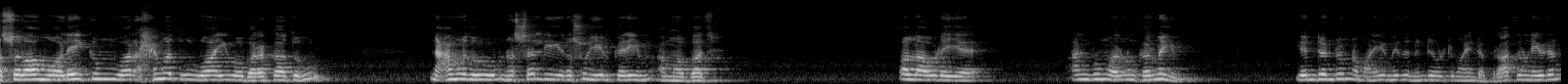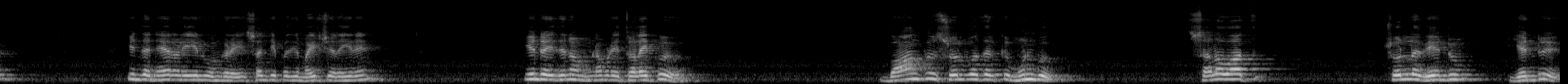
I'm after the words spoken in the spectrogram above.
அஸ்ஸலாமு அலைக்கும் வரஹமத்துல்லாஹி வபரகாத்துஹு. நஹமது நசல்லி ரசூலில் கரீம் அம்மாபாத் அல்லாஹ்வுடைய அன்பும் அருளும் கருணையும் என்றென்றும் நம் அனைவரும் மீது நின்று விட்டுமா என்ற பிரார்த்தனையுடன் இந்த நேரலையில் உங்களை சந்திப்பதில் மகிழ்ச்சி அடைகிறேன். இன்றைய தினம் நம்முடைய தலைப்பு பாங்கு சொல்வதற்கு முன்பு சலவாத் சொல்ல வேண்டும் என்று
